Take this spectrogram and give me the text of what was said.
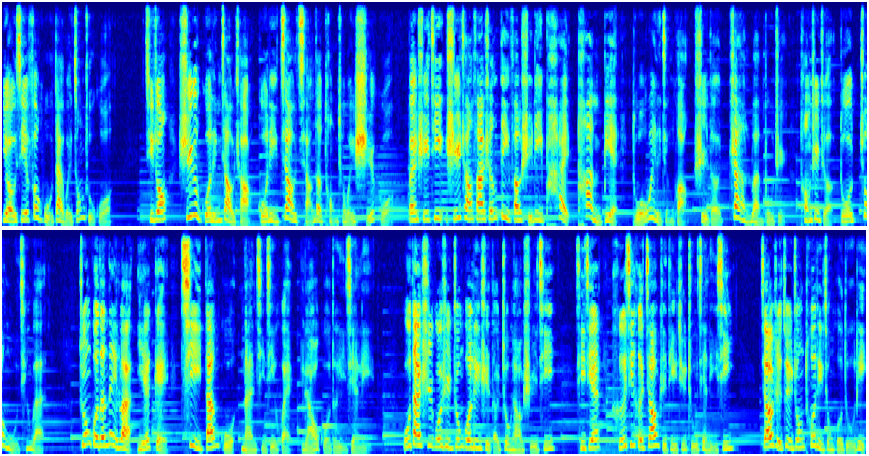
有些奉五代为宗主国。其中十个国龄较长、国力较强的统称为十国。本时期时常发生地方实力派叛变夺位的情况，使得战乱不止，统治者多重武轻文。中国的内乱也给契丹国南侵机会，辽国得以建立。五代十国是中国历史的重要时期，期间河西和交趾地区逐渐离心，交趾最终脱离中国独立。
